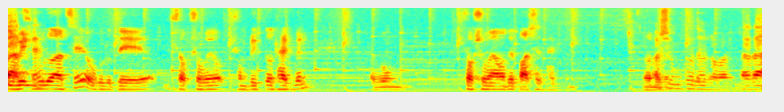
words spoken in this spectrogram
ইভেন্টগুলো আছে ওগুলোতে সবসময় সম্পৃক্ত থাকবেন এবং সবসময় আমাদের পাশে থাকবেন। অসংখ্য ধন্যবাদ। দাদা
